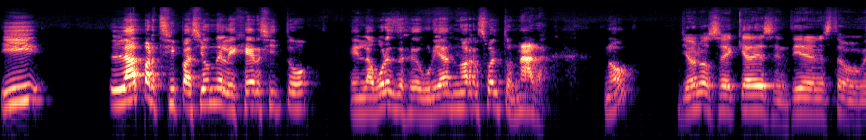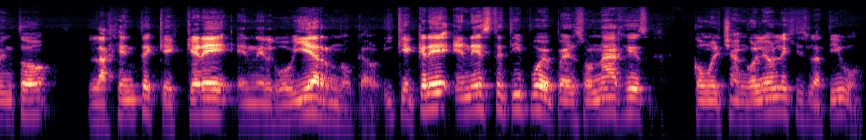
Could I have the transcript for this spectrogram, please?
y la participación del ejército en labores de seguridad no ha resuelto nada, ¿no? Yo no sé qué ha de sentir en este momento la gente que cree en el gobierno, y que cree en este tipo de personajes como el changoleón legislativo.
